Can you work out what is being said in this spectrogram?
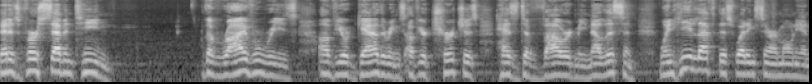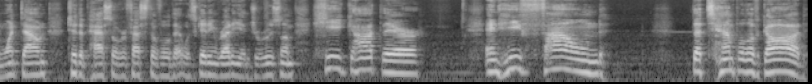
That is verse 17 the rivalries of your gatherings, of your churches, has devoured me. Now, listen, when he left this wedding ceremony and went down to the Passover festival that was getting ready in Jerusalem, he got there and he found the temple of God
